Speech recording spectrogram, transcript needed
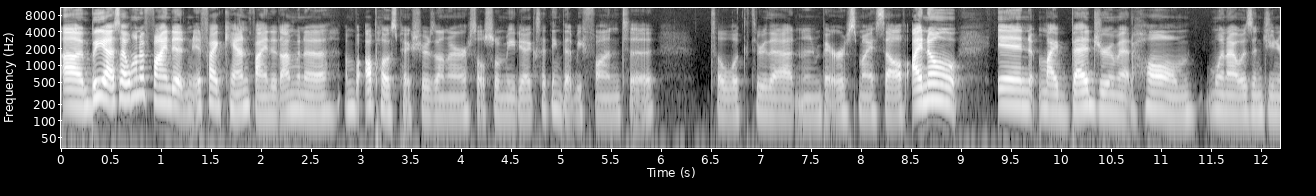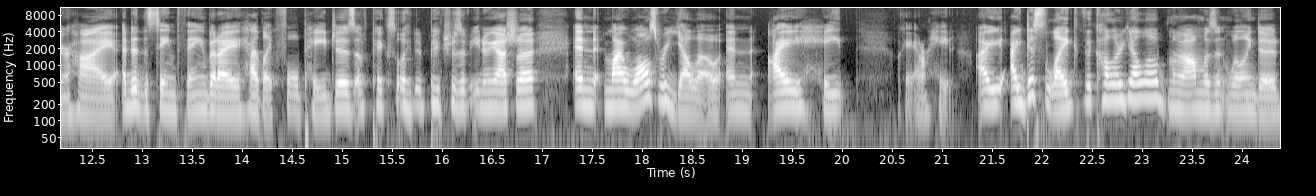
Um, but yes, I want to find it. If I can find it, I'm gonna I'll post pictures on our social media because I think that'd be fun to to look through that and embarrass myself. I know in my bedroom at home when I was in junior high, I did the same thing, but I had like full pages of pixelated pictures of Inuyasha, and my walls were yellow, and I hate. Okay, I don't hate. I I dislike the color yellow. My mom wasn't willing to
